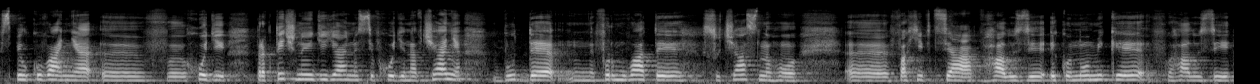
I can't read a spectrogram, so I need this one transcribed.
спілкування е, в ході практичної діяльності, в ході навчання буде формувати сучасного е, фахівця в галузі економіки, в галузі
